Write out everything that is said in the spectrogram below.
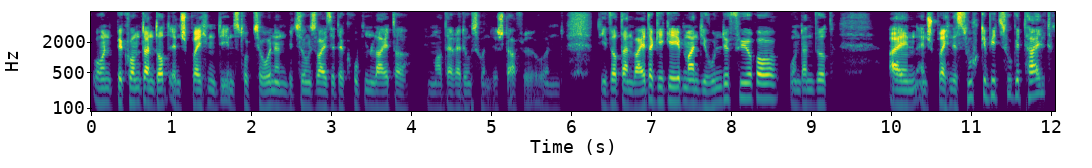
und bekommt dann dort entsprechend die Instruktionen beziehungsweise der Gruppenleiter immer der Rettungshundestaffel. Und die wird dann weitergegeben an die Hundeführer und dann wird ein entsprechendes Suchgebiet zugeteilt.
